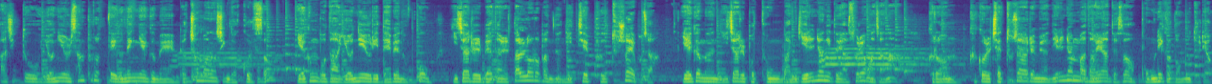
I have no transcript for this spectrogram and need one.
아직도 연이율 3%대 은행 예금에 몇 천만 원씩 넣고 있어? 예금보다 연이율이 4배 높고 이자를 매달 달러로 받는 ETF 투자해보자. 예금은 이자를 보통 만기 1년이 돼야 수령하잖아. 그럼 그걸 재투자하려면 1년마다 해야 돼서 복리가 너무 느려.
